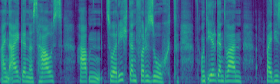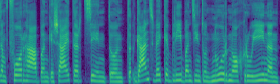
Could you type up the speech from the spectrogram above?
ein eigenes Haus haben zu errichten versucht. Und irgendwann bei diesem Vorhaben gescheitert sind und ganz weggeblieben sind und nur noch Ruinen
